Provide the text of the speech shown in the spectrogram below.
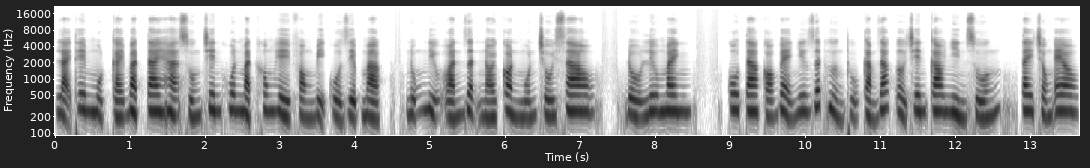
lại thêm một cái bạt tai hạ xuống trên khuôn mặt không hề phòng bị của Diệp Mạc, nũng nịu oán giận nói còn muốn chối sao? Đồ lưu manh. Cô ta có vẻ như rất hưởng thụ cảm giác ở trên cao nhìn xuống, tay chống eo,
